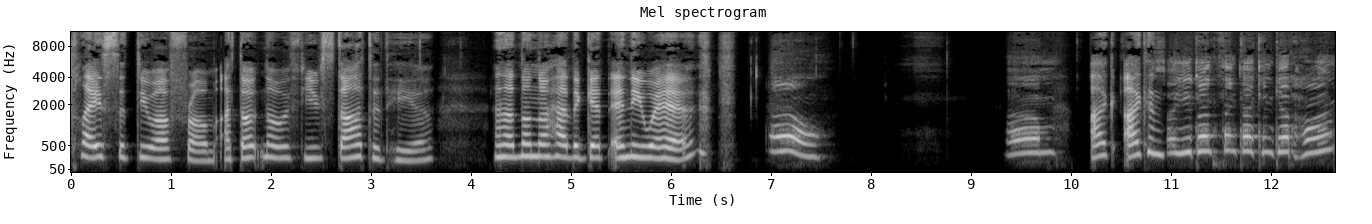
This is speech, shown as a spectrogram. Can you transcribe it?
place that you are from. I don't know if you started here, and I don't know how to get anywhere. Oh. Um, I, I can so you don't think I can get home?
